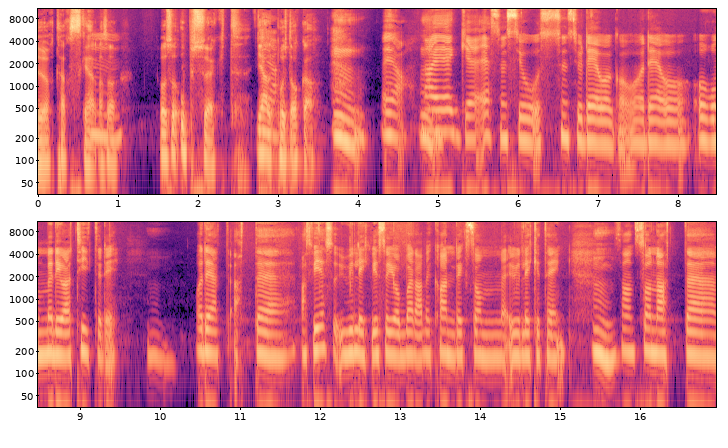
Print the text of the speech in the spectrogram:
dørterskelen, mm. altså, og så oppsøkt hjelp Ja. hos dere. Ja. Nei, jeg, jeg syns jo, syns jo det òg, og det å, å romme de og ha tid til de. Og det at, at, eh, at vi er så ulike, vi som jobber der. Vi kan liksom ulike ting. Sant? Sånn at eh,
